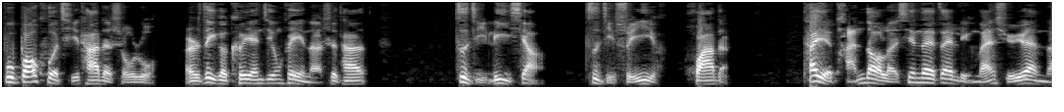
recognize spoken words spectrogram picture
不包括其他的收入。而这个科研经费呢，是他自己立项、自己随意花的。他也谈到了，现在在岭南学院呢，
